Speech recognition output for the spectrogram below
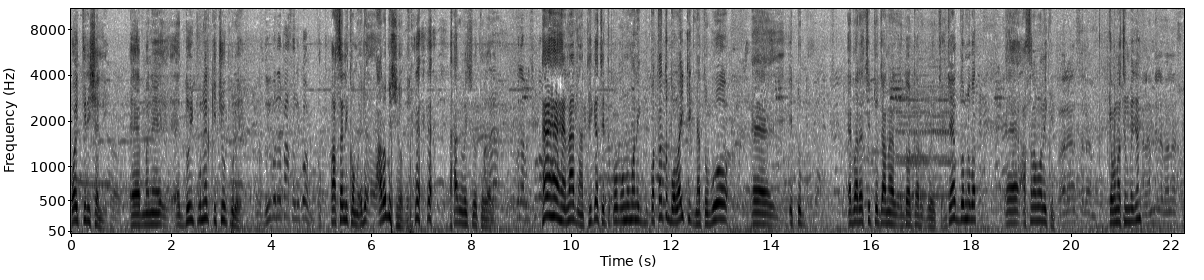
পঁয়ত্রিশ হালি। মানে দুই পুনের কিছু উপরে? দুই বোনের পাঁচ কম। পাঁচ হালি কম এটা আরও বেশি হবে। আরও বেশি হতে পারে। হ্যাঁ হ্যাঁ হ্যাঁ না না, ঠিক আছে, একটু কম অনুমানিক কথা তো বলাই ঠিক না, তবুও একটু এভারেজ একটু জানার দরকার রয়েছে। যাই হোক, ধন্যবাদ। আসসালামু আলাইকুম। কেমন আছেন ভাইজান? আলহামদুলিল্লাহ ভালো আছি।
